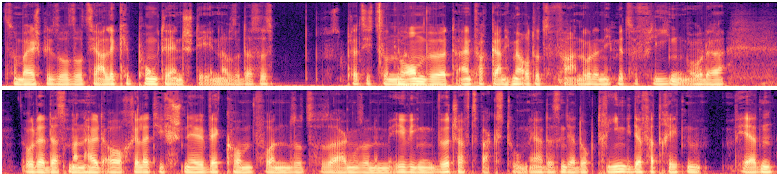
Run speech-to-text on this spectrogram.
zum Beispiel so soziale Kipppunkte entstehen. Also dass es plötzlich zur genau. Norm wird, einfach gar nicht mehr Auto zu fahren oder nicht mehr zu fliegen oder oder dass man halt auch relativ schnell wegkommt von sozusagen so einem ewigen Wirtschaftswachstum. Ja, das sind ja Doktrinen, die da vertreten werden,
